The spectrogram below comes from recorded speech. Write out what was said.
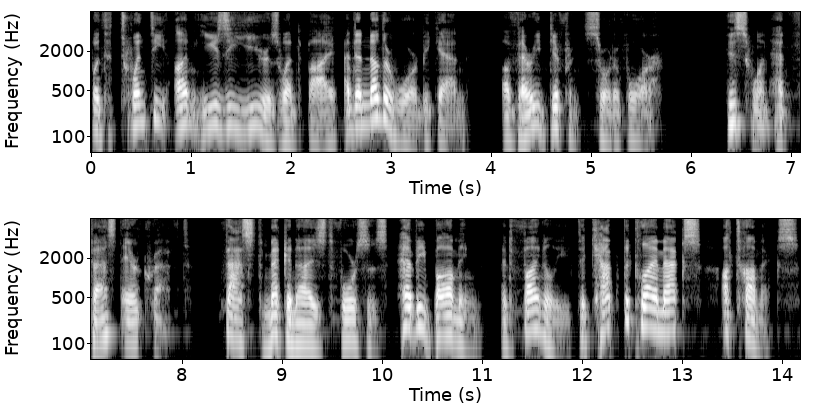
But twenty uneasy years went by, and another war began, a very different sort of war. This one had fast aircraft, fast mechanized forces, heavy bombing, and finally, to cap the climax, atomics.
